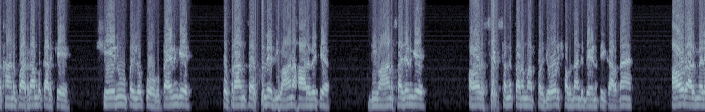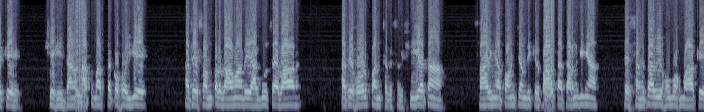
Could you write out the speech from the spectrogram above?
ਅਖੰਡ ਪਾਠ ਆਰੰਭ ਕਰਕੇ 6 ਨੂੰ ਪਹਿਲੋਂ ਭੋਗ ਪੈਣਗੇ। ਉਪਰੰਤ ਖੁੱਲੇ ਦੀਵਾਨ ਹਾਲ ਵਿੱਚ ਦੀਵਾਨ ਸਜਣਗੇ ਔਰ ਸਿੱਖ ਸੰਗਤਾਂ ਨੂੰ ਮੈਂ ਪ੍ਰਜੋਰ ਸ਼ਬਦਾਂ 'ਚ ਬੇਨਤੀ ਕਰਦਾ ਹਾਂ। ਆਓ ਰਲ ਮਿਲ ਕੇ ਸ਼ਹੀਦਾਂ ਨੂੰ ਨਤਮਸਤਕ ਹੋਈਏ। ਅਤੇ ਸੰਪਰਦਾਵਾਂ ਦੇ ਆਗੂ ਸਹਿਬਾਨ ਅਤੇ ਹੋਰ ਪੰਥਕ ਸ਼ਖਸੀਅਤਾਂ ਸਾਰੀਆਂ ਪਹੁੰਚਣ ਦੀ ਕਿਰਪਾਲਤਾ ਕਰਨਗੀਆਂ ਤੇ ਸੰਗਤਾਂ ਵੀ ਹੁਮ ਹੁਮਾ ਕੇ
